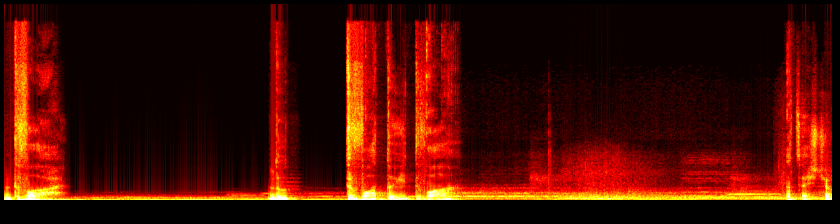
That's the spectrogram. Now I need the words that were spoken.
Два. До два то й два. А це що?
